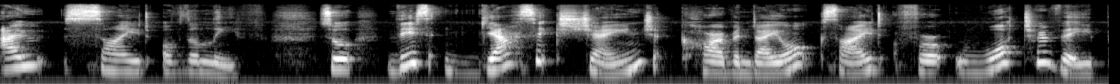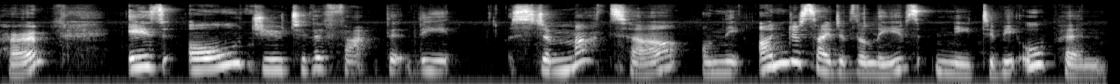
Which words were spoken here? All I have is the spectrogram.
outside of the leaf. So this gas exchange, carbon dioxide for water vapor, is all due to the fact that the stomata on the underside of the leaves need to be open.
